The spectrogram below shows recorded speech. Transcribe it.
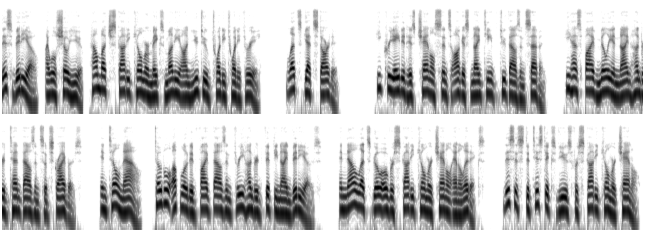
this video, I will show you how much Scotty Kilmer makes money on YouTube 2023. Let's get started. He created his channel since August 19, 2007. He has 5,910,000 subscribers. Until now, total uploaded 5,359 videos. And now let's go over Scotty Kilmer channel analytics. This is statistics views for Scotty Kilmer channel.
